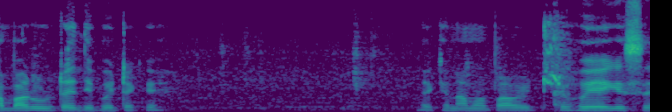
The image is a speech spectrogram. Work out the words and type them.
আবার উল্টাই দেব এটাকে। দেখেন আমার পাউরুটিটা হয়ে গেছে।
